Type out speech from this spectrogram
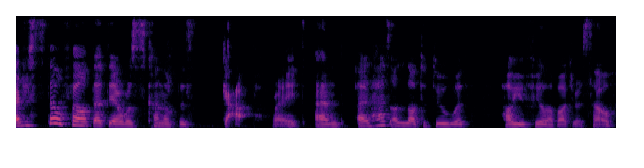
I just still felt that there was kind of this gap right? And it has a lot to do with how you feel about yourself.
